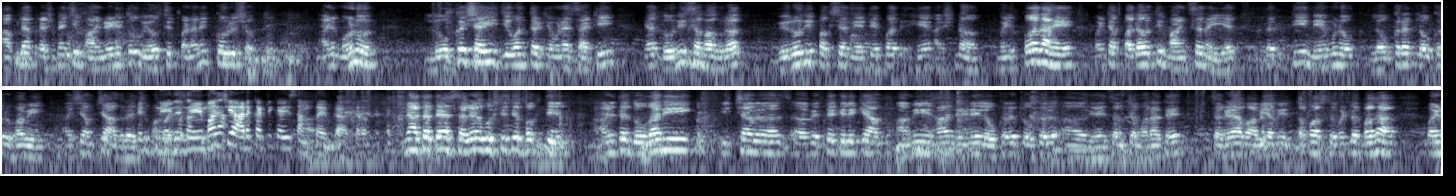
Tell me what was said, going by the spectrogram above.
आपल्या प्रश्नाची मांडणी तो व्यवस्थितपणाने करू शकतो. आणि म्हणून लोकशाही जिवंत ठेवण्यासाठी या दोन्ही सभागृहात विरोधी पक्ष नेतेपद हे असणं म्हणजे पद आहे पण त्या पदावरती माणसं नाहीयेत. तर ती नेमणूक लवकरात लवकर व्हावी अशी आमची आग्रहाची मागणी आहे. ने- नियमांची आडकाठी काही सांगतायत का नाही आता त्या सगळ्या गोष्टी ते बघतील आणि त्या दोघांनी इच्छा व्य- व्यक्त केली की आम- आम्ही हा निर्णय लवकरात लवकर घ्यायचा आमच्या मनात आहे. सगळ्या बाबी आम्ही तपासतो. म्हटलं बघा पण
